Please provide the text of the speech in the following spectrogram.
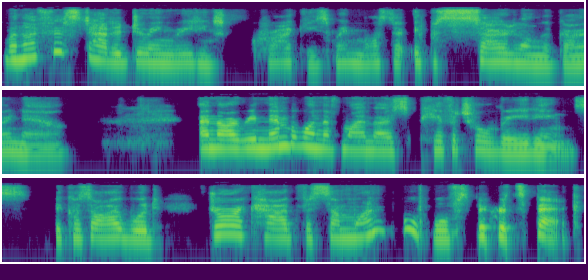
when I first started doing readings, crikeys, when was it? It was so long ago now. And I remember one of my most pivotal readings because I would draw a card for someone. Oh, Wolf Spirit's back.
